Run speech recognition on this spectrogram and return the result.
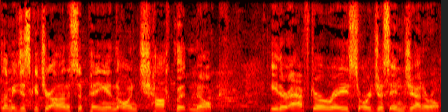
let me just get your honest opinion on chocolate milk, either after a race or just in general.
